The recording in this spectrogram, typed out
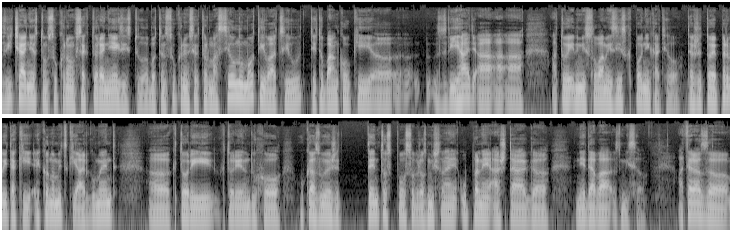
zvyčajne v tom súkromnom sektore neexistujú, lebo ten súkromný sektor má silnú motiváciu tieto bankovky zvíhať a, a, a, a to je inými slovami zisk podnikateľov. Takže to je prvý taký ekonomický argument, ktorý, ktorý jednoducho ukazuje, že tento spôsob rozmýšľania úplne až tak uh, nedáva zmysel. A teraz uh,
